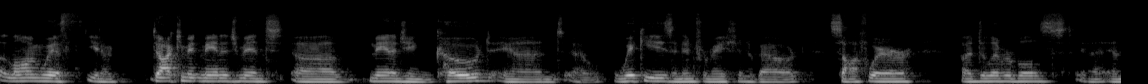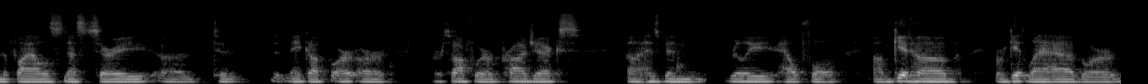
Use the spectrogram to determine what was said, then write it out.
along with you know document management, uh, managing code and uh, wikis and information about software uh, deliverables uh, and the files necessary uh, to that make up our, our our software projects uh, has been really helpful. Um, GitHub or GitLab or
